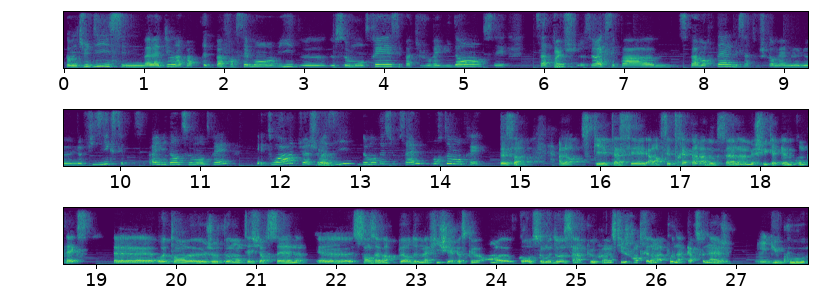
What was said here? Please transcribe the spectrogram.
comme tu dis, c'est une maladie, on n'a peut-être pas forcément envie de, de se montrer. C'est pas toujours évident. C'est, ça touche. C'est vrai que c'est pas, euh, c'est pas mortel, mais ça touche quand même le, le, physique. C'est, c'est pas évident de se montrer. Et toi, tu as choisi de monter sur scène pour te montrer. C'est ça. Alors, ce qui est assez, alors c'est très paradoxal, hein, mais je suis quelqu'un de complexe. Euh, autant euh, je peux monter sur scène euh, sans avoir peur de m'afficher parce que grosso modo c'est un peu comme si je rentrais dans la peau d'un personnage et du coup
